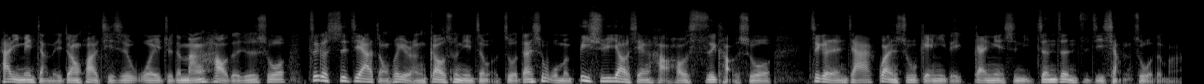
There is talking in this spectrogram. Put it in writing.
它里面讲的一段话，其实我也觉得蛮好的，就是说这个世界啊，总会有人告诉你怎么做，但是我们必须要先好好思考说，这个人家灌输给你的概念是你真正自己想做的吗？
